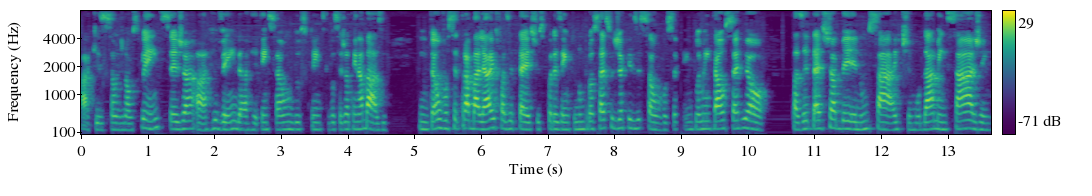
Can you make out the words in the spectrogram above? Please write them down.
a aquisição de novos clientes, seja a revenda, a retenção dos clientes que você já tem na base. Então, você trabalhar e fazer testes, por exemplo, num processo de aquisição, você implementar o CRO, fazer teste AB num site, mudar a mensagem,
